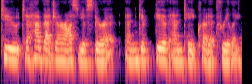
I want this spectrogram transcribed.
to to have that generosity of spirit and give give and take credit freely.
